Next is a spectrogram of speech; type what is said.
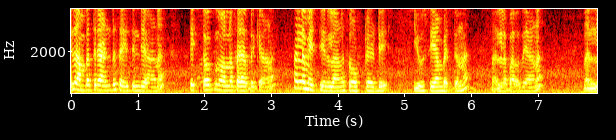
ഇത് അമ്പത്തിരണ്ട് സൈസിന്റെ ആണ് ടിക്ടോക്ക് എന്ന് പറഞ്ഞ ഫാബ്രിക്കാണ് നല്ല മെറ്റീരിയലാണ് സോഫ്റ്റ് ആയിട്ട് യൂസ് ചെയ്യാൻ പറ്റുന്ന നല്ല പർദ്ദയാണ്. നല്ല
